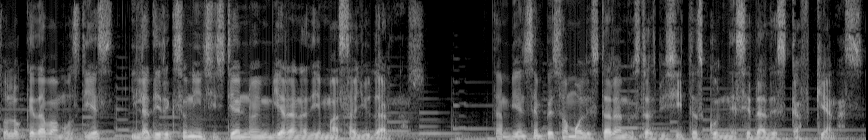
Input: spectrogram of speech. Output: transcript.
Solo quedábamos 10 y la dirección insistía en no enviar a nadie más a ayudarnos. También se empezó a molestar a nuestras visitas con necedades kafkianas.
